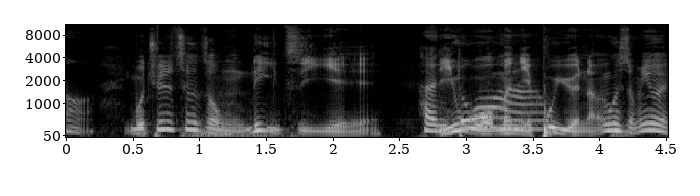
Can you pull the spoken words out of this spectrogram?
嗯，我觉得这种例子也离我们也不远了。因为什么？因为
